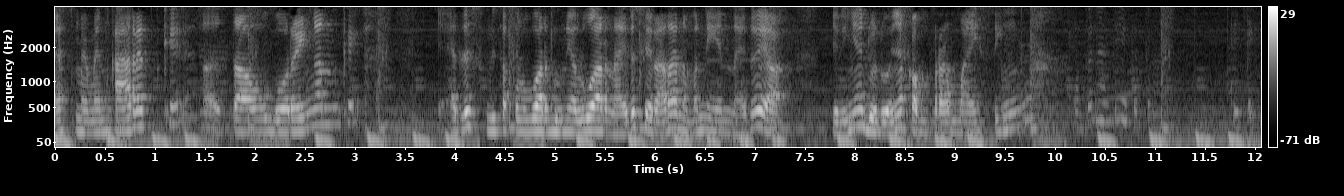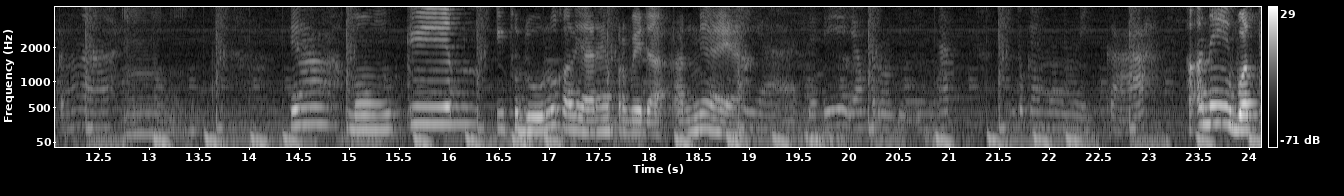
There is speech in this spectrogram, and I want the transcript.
es memen karet kayak atau gorengan kayak at least bisa keluar dunia luar. Nah itu si Rara nemenin. Nah itu ya jadinya dua-duanya compromising. Sampai nanti ya ketemu titik tengah. Hmm. Ya mungkin itu dulu kali ya Re, perbedaannya ya. iya jadi yang perlu Ah, nih? Buat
